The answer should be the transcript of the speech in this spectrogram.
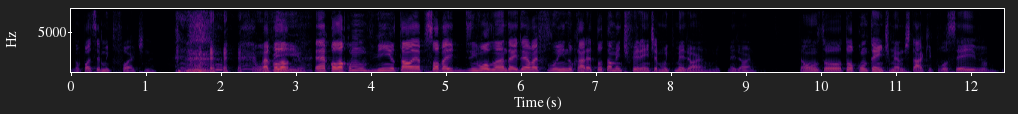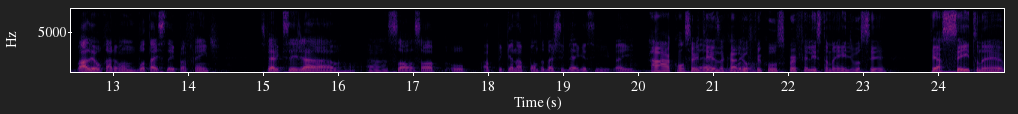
não pode ser muito forte, né? um Vai colo- vinho. É, coloca um vinho e tal, e a pessoa vai desenrolando, a ideia vai fluindo, cara. É totalmente diferente, é muito melhor, muito melhor. Então, tô, tô contente mesmo de estar aqui com você e valeu, cara. Vamos botar isso daí pra frente. Espero que seja ah, só, só o- a pequena ponta do iceberg, assim, vai. Ah, com certeza, É, cara. Eu demorou. fico super feliz também de você ter aceito, né,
